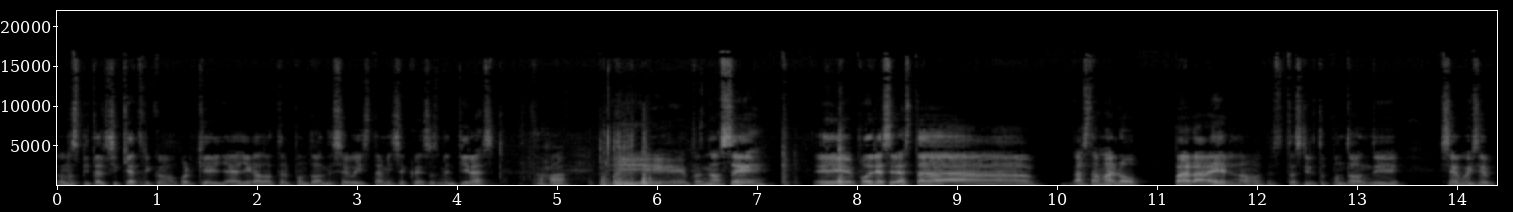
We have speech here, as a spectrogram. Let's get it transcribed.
un hospital psiquiátrico porque ya ha llegado a tal punto donde ese güey también se cree sus mentiras. Ajá. Y pues no sé, eh, podría ser hasta, hasta malo para él, ¿no? Hasta cierto punto donde ese güey se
